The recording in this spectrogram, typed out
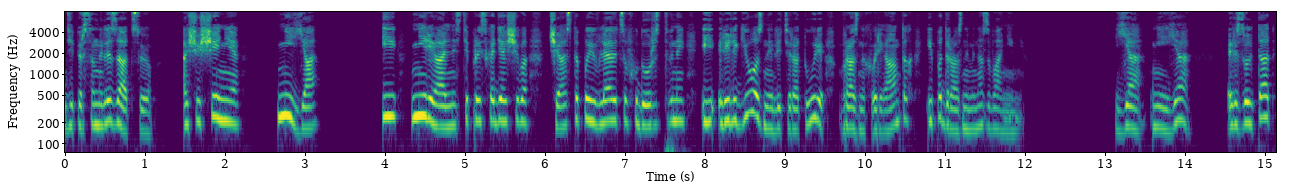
деперсонализацию, ощущение «не я» и нереальности происходящего часто появляются в художественной и религиозной литературе в разных вариантах и под разными названиями. «Я, не я» — результат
